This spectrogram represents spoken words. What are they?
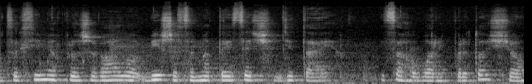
У цих сім'ях проживало більше 7 тисяч дітей. І це говорить про те, що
